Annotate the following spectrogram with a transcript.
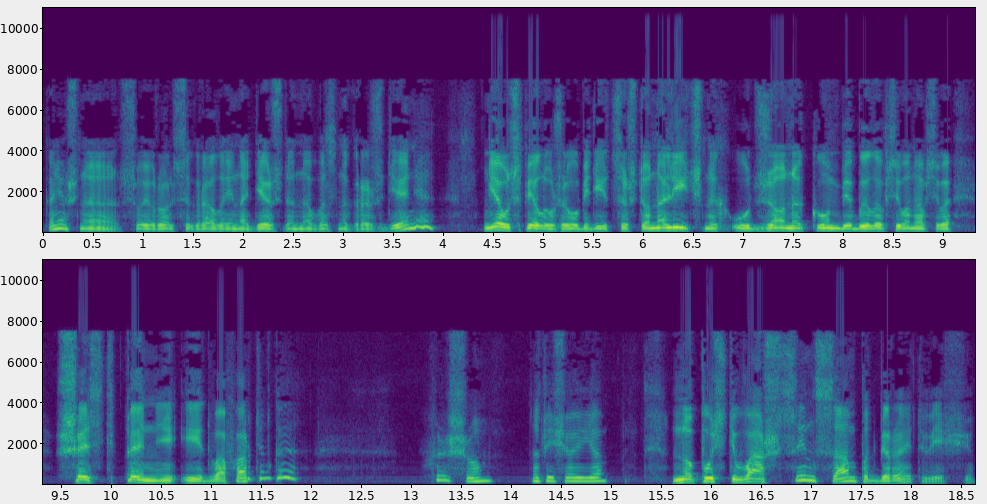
Конечно, свою роль сыграла и надежда на вознаграждение. Я успел уже убедиться, что наличных у Джона Кумби было всего-навсего шесть пенни и два фартинга. «Хорошо», — отвечаю я, — «но пусть ваш сын сам подбирает вещи».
